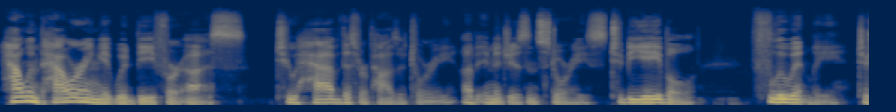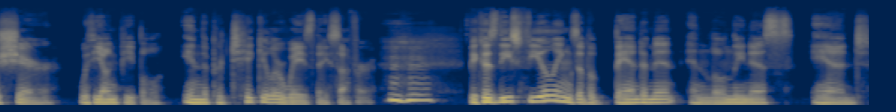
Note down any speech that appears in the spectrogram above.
how empowering it would be for us to have this repository of images and stories, to be able fluently to share with young people in the particular ways they suffer. Mm-hmm. Because these feelings of abandonment and loneliness and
